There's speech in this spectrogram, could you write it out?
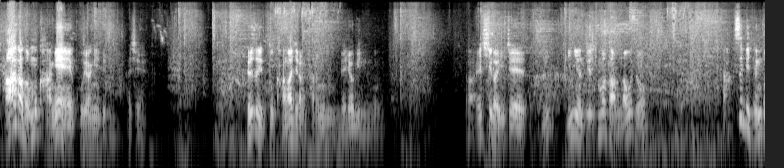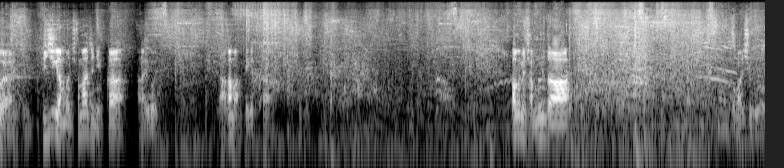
자아가 너무 강해 고양이들이 사실. 그래서 또 강아지랑 다른 매력이 있는 거고. 아, 애쉬가 이제 응? 미니언 뒤에 숨어서 안 나오죠? 학습이 된 거야 이제. 뒤지게 한번 쳐맞으니까 아 이거 나가면 안 되겠다. 박으면 잡는다 들어가시고.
